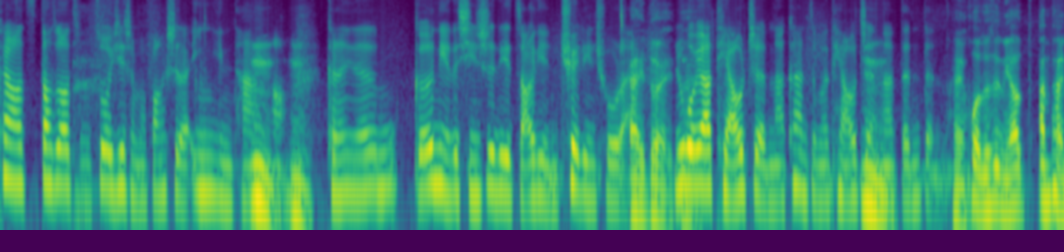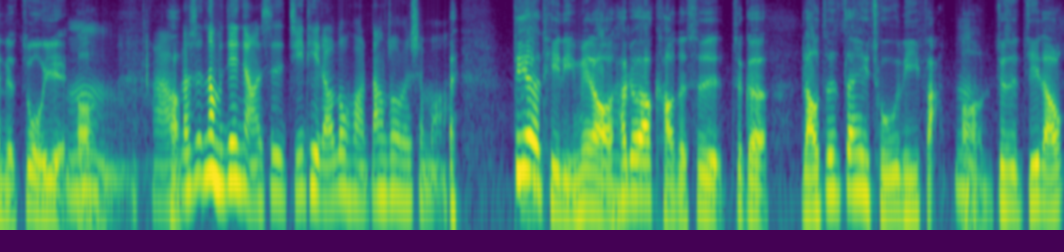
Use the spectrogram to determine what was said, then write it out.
看到到时候要怎么做一些什么方式来应应它啊。嗯，可能你的隔年的行事历早一点确定出来。哎，对，如果要调整啊，看怎么调整啊，等等。哎，或者是你。要安排你的作业哦。嗯，好，好老师，那我们今天讲的是集体劳动法当中的什么？哎，第二题里面哦，他、嗯、就要考的是这个劳资争议处理法、嗯、哦，就是集体劳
